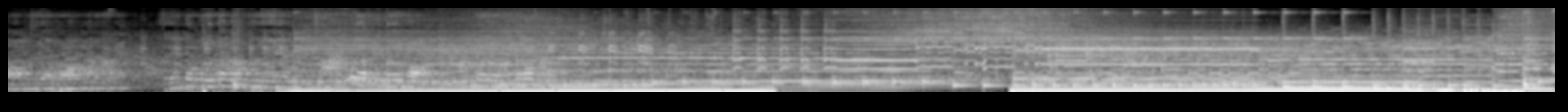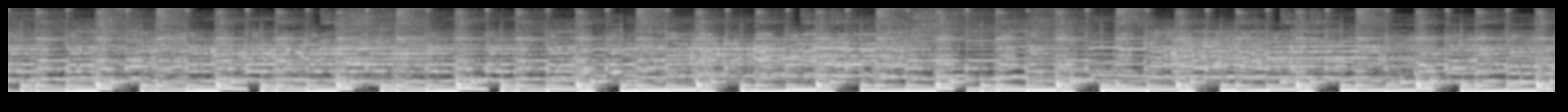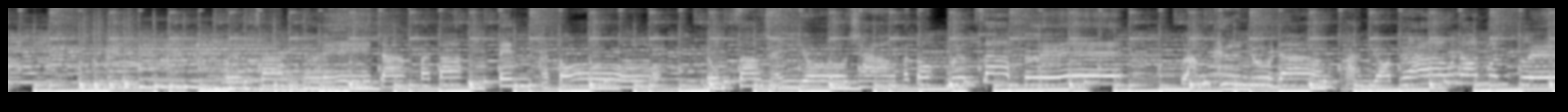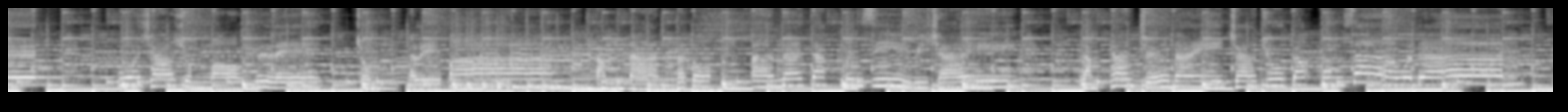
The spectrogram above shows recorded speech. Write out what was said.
กองเชียร์พร้อมนะครับ เสียงตบมือต้อนรับทีมช้างเผือกในมือบอกมือมาต้น จากปะตะเป็นพะโตหนุ่มสาวชัยโยชาวปะโตเมืองสามทะเล กลางคืนอยู่ดาวผ่านยอดร้าวนอนบนเปลหัวชาวชมมองทะเล ชมทะเลป้าตำนานพระโตอาณาจักรเมืองศรีวิชัย หลักฐานเจอในชาวจูเกาะมุงสาวดาน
